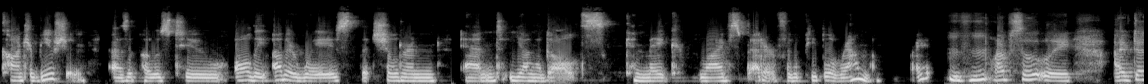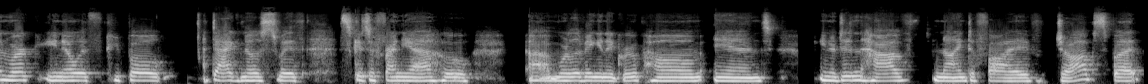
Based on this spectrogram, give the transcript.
contribution as opposed to all the other ways that children and young adults can make lives better for the people around them, right? hmm absolutely. I've done work, you know, with people diagnosed with schizophrenia who um, were living in a group home and, you know, didn't have nine to five jobs, but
